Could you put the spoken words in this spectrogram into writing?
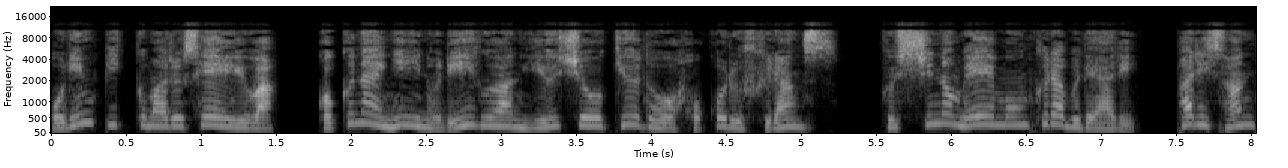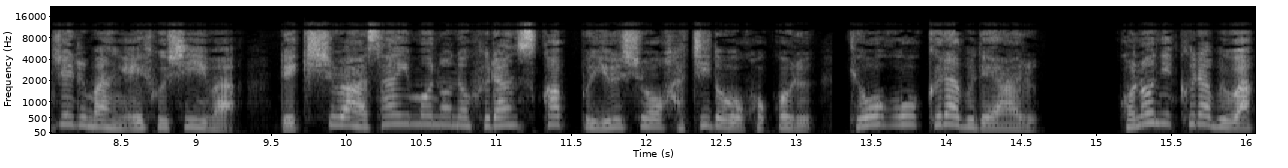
オリンピック・マルセイユは、国内2位のリーグワン優勝9度を誇るフランス、屈指の名門クラブであり、パリ・サンジェルマン FC は、歴史は浅いもののフランスカップ優勝8度を誇る強豪クラブである。この2クラブは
